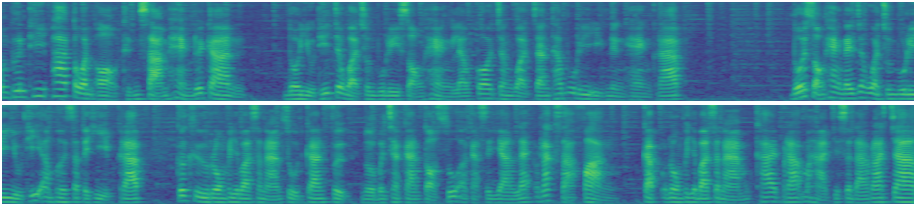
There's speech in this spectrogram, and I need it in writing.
นพื้นที่ภาคตะวันออกถึง 3 แห่งด้วยกัน โดยอยู่ที่จังหวัดชลบุรี 2 แห่ง แล้วก็จังหวัดจันทบุรีอีก 1 แห่งครับ โดย 2 แห่งในจังหวัดชลบุรีอยู่ที่อำเภอสัตหีบครับก็คือโรงพยาบาลสนามศูนย์การฝึกหน่วยบัญชาการต่อสู้อากาศยานและรักษาฝั่ง กับโรงพยาบาลสนามค่ายพระมหาเจษฎาราชเจ้า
